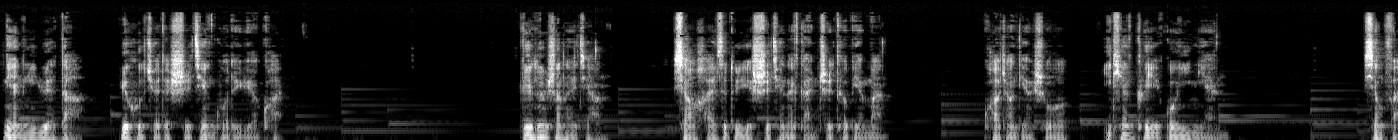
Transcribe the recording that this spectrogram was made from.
年龄越大，越会觉得时间过得越快。理论上来讲。小孩子对于时间的感知特别慢，夸张点说，一天可以过一年。相反，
